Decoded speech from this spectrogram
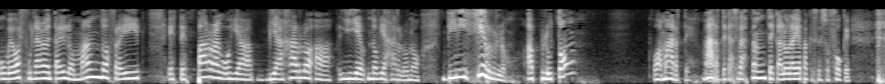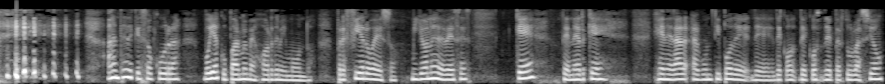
o, veo al fulano de tal y lo mando a freír este espárragos y a viajarlo a, y no viajarlo, no, dirigirlo a Plutón o a Marte, Marte, que hace bastante calor allá para que se sofoque. Antes de que eso ocurra, voy a ocuparme mejor de mi mundo. Prefiero eso millones de veces que tener que generar algún tipo de, de, perturbación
